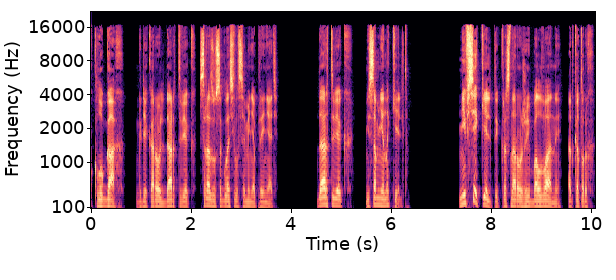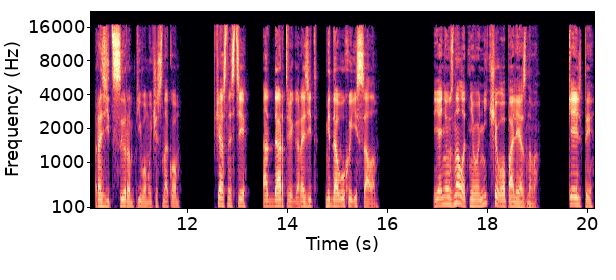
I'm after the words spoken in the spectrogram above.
в Клугах, где король Дартвек сразу согласился меня принять. Дартвек, несомненно, кельт. Не все кельты краснорожие болваны, от которых разит сыром, пивом и чесноком. В частности, от Дартвига разит медовухой и салом. Я не узнал от него ничего полезного. Кельты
